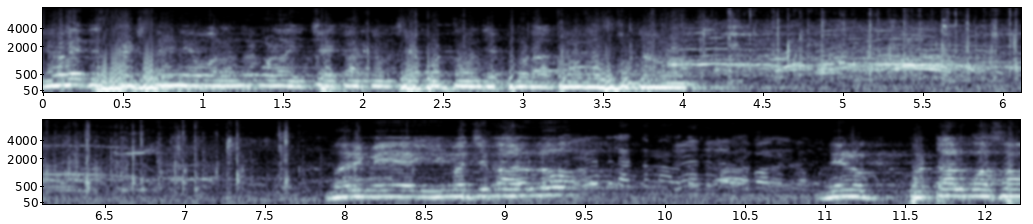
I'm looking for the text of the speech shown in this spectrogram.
ఎవరైతే శాంక్షన్ అయినాయో వాళ్ళందరూ కూడా ఇచ్చే కార్యక్రమం చేపడతామని చెప్పి కూడా తెలియజేస్తున్నాము మరి మే ఈ మధ్య కాలంలో నేను పట్టాల కోసం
